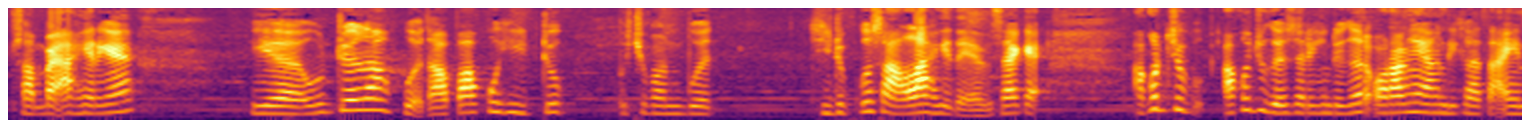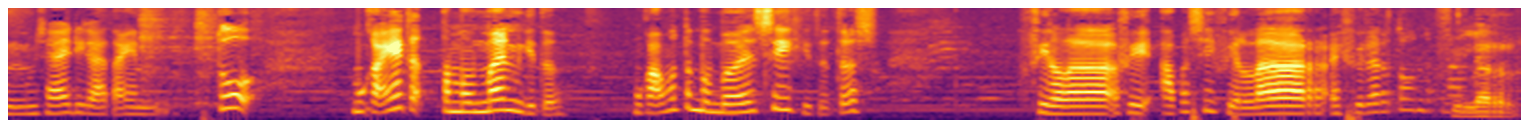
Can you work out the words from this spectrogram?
sampai akhirnya ya udahlah buat apa aku hidup? Cuman buat hidupku salah gitu ya. Misalnya kayak aku aku juga sering dengar orang yang dikatain misalnya dikatain tuh mukanya tememan gitu. Mukamu temen banget sih? gitu. Terus filler fi- apa sih filler? Eh filler tuh untuk Filler,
